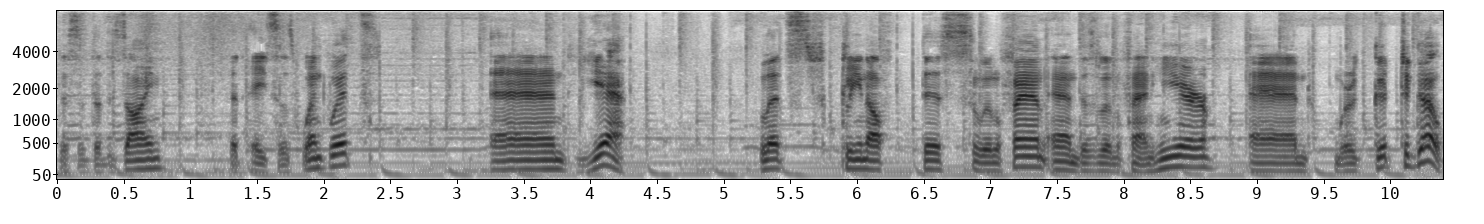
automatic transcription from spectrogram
This is the design that Asus went with. And yeah, let's clean off this little fan and this little fan here, and we're good to go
